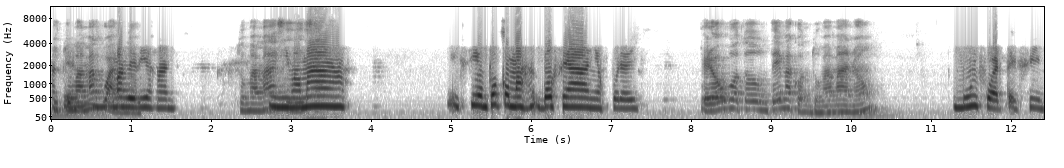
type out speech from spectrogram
¿Y tu mamá cuándo? Más de 10 años. ¿Tu mamá? Y mi mamá, y sí, un poco más, 12 años por ahí. Pero hubo todo un tema con tu mamá, ¿no? Muy fuerte, sí.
